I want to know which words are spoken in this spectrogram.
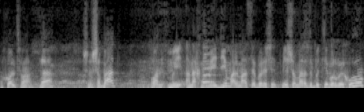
хольцма, да, что шаббат, он, мы, анахну мейдим, аль-маасе берешит. Миша умер это бетибур вейхулу,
